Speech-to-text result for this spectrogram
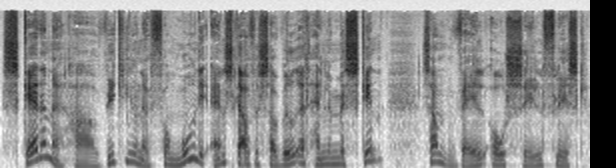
Skattene har vikingerne formodentlig anskaffet sig ved at handle med skind samt val- og sælflæsk.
